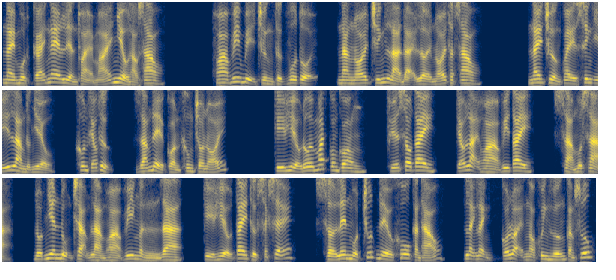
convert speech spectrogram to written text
này một cái nghe liền thoải mái nhiều hảo sao. Hòa Vi bị trừng thực vô tội, nàng nói chính là đại lời nói thật sao. Nay trưởng quay sinh ý làm được nhiều, khôn khéo thực, dám để còn không cho nói. Kỳ hiểu đôi mắt cong cong, phía sau tay, kéo lại Hòa Vi tay, xả một xả, đột nhiên đụng chạm làm Hòa Vi ngẩn ra, kỳ hiểu tay thực sạch sẽ, sờ lên một chút đều khô cằn tháo, lạnh lạnh có loại ngọc khuynh hướng cảm xúc,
